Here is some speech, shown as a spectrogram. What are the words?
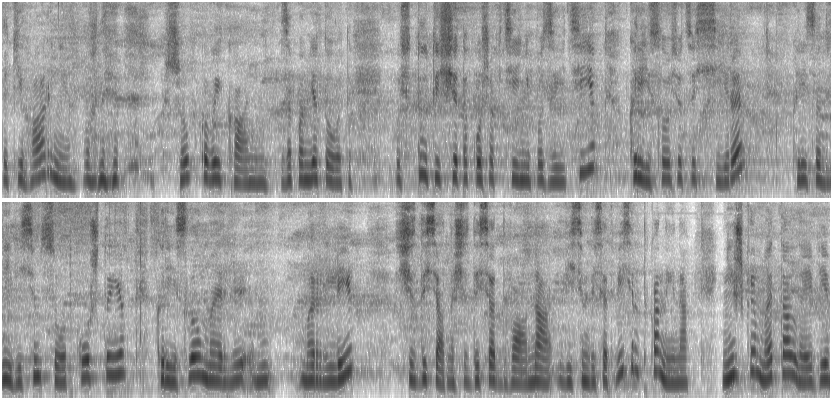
Такі гарні, вони шовковий камінь. Запам'ятовувати. Ось тут іще також акційні позиції. Крісло, ось оце сіре. Крісло 2800 коштує. Крісло Мерлі, Мерлі 60 на 62 на 88 тканина. Ніжки металеві.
